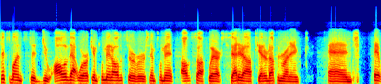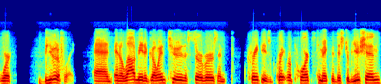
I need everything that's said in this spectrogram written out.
six months to do all of that work, implement all the servers, implement all the software, set it up, get it up and running, and it worked beautifully. And it allowed me to go into the servers and create these great reports to make the distribution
